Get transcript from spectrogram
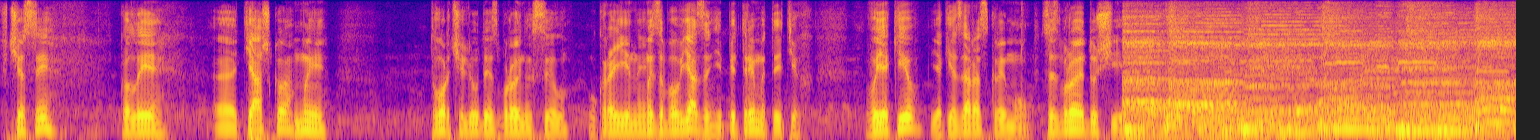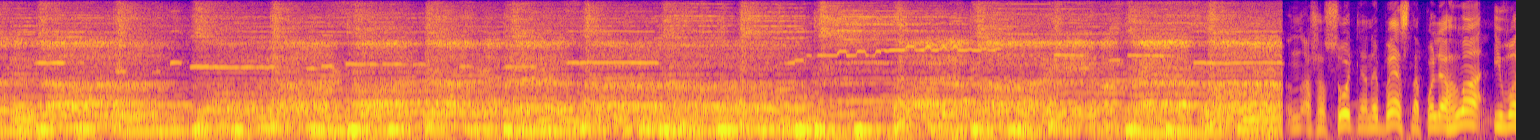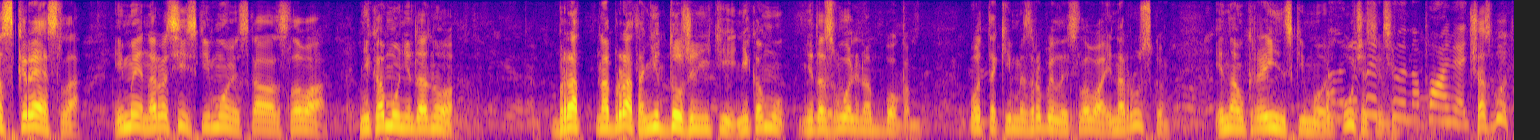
В часи, коли е, тяжко, ми, творчі люди Збройних сил України, ми зобов'язані підтримати тих вояків, які зараз в Криму. Це зброя душі. Наша сотня небесна полягла і воскресла. І ми на російській мові сказали слова: нікому не дано. Брат на брата не должен йти, нікому не дозволено Богом. От такі ми зробили слова і на русском, і на українській мові. Участь. вивчили на пам'ять. Зараз буде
